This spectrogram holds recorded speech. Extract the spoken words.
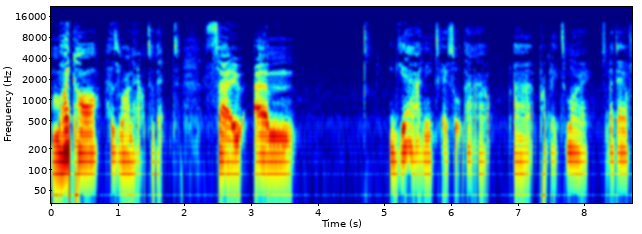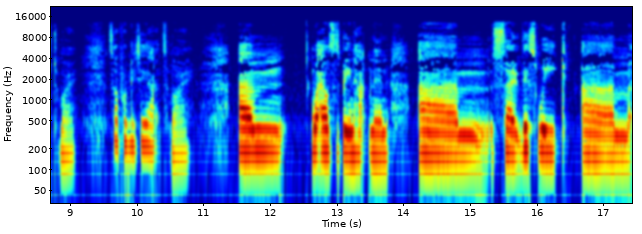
my car has run out of it. So, um, yeah, I need to go sort that out uh, probably tomorrow. It's my day off tomorrow. So I'll probably do that tomorrow. Um, what else has been happening? Um, so this week, um,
